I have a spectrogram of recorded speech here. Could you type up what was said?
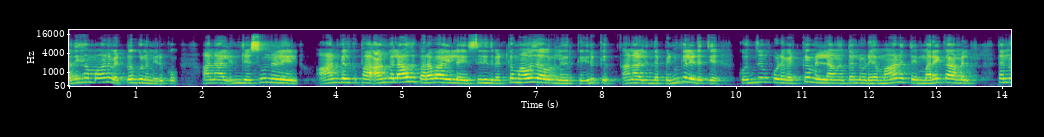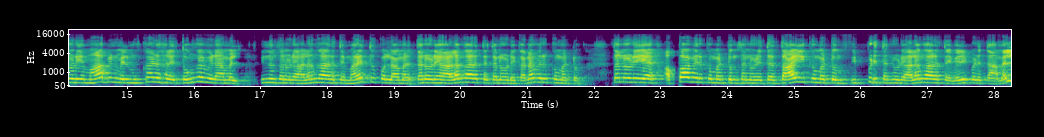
அதிகமான வெட்க குணம் இருக்கும். ஆனால் இன்றைய சூழ்நிலையில் ஆண்களுக்கு ப ஆண்களாவது பரவாயில்லை சிறிது வெட்கமாவது அவர்களுக்கு இருக்குது ஆனால் இந்த பெண்களிடத்தில் கொஞ்சம் கூட வெட்கம் இல்லாமல் தன்னுடைய மானத்தை மறைக்காமல் தன்னுடைய மார்பின் மேல் முக்காடுகளை தொங்க விடாமல் இன்னும் தன்னுடைய அலங்காரத்தை மறைத்து கொள்ளாமல் தன்னுடைய அலங்காரத்தை தன்னுடைய கணவருக்கு மட்டும் தன்னுடைய அப்பாவிற்கு மட்டும் தன்னுடைய தன் தாய்க்கு மட்டும் இப்படி தன்னுடைய அலங்காரத்தை வெளிப்படுத்தாமல்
